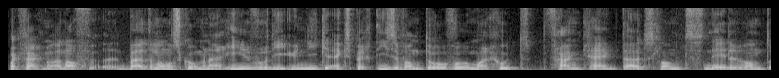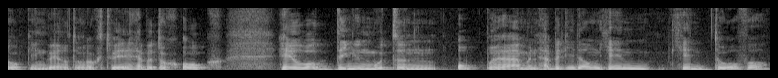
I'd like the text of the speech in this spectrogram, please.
ik vraag me dan af, buitenlanders komen naar hier voor die unieke expertise van Dovo. Maar goed, Frankrijk, Duitsland, Nederland ook in Wereldoorlog 2 hebben toch ook heel wat dingen moeten opruimen. Hebben die dan geen, geen Dovo?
